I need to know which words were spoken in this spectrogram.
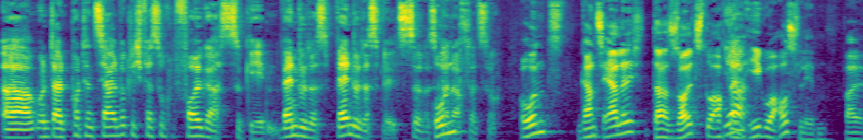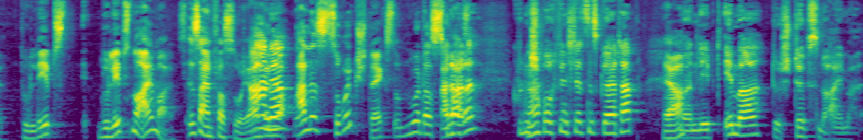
Äh, und dein Potenzial wirklich versuchen, Vollgas zu geben, wenn du das, wenn du das willst. So, das und, auch dazu. Und ganz ehrlich, da sollst du auch Ja. dein Ego ausleben, weil du lebst, du lebst nur einmal. Es ist einfach so, ja. Ah, Wenn ne? du alles zurücksteckst und nur das Warte, machst-. Guten Ja? Spruch, den ich letztens gehört habe. Ja. Man lebt immer, du stirbst nur einmal.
